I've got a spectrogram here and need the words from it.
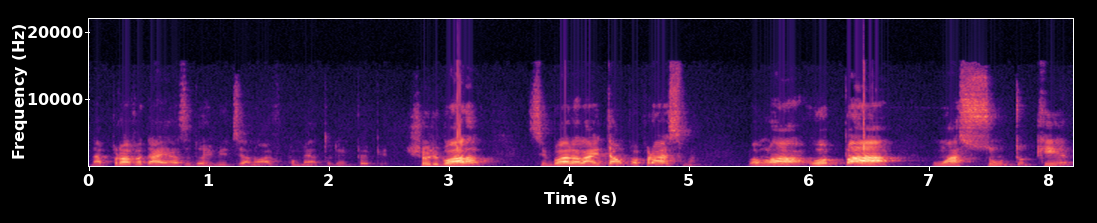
na prova da ESA 2019 com o método MPP. Show de bola? Simbora lá então para a próxima? Vamos lá. Opa! Um assunto que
